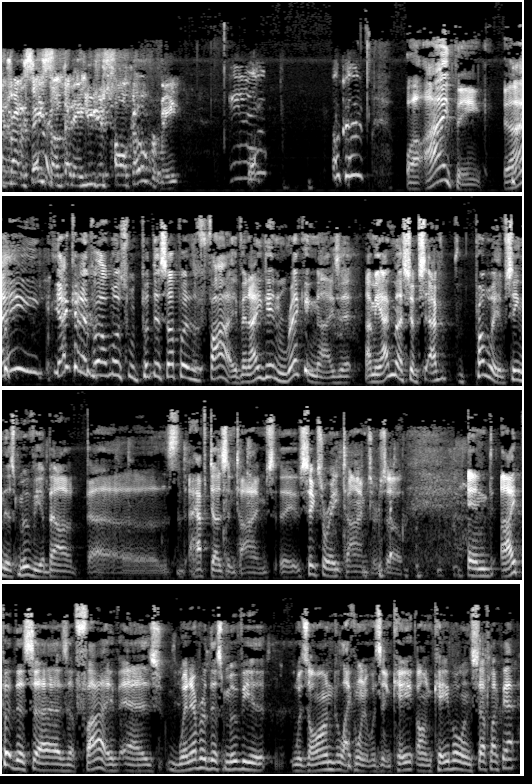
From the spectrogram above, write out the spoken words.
have, try to say something and you just talk over me. Okay. Well, I think I I kind of almost would put this up as a five, and I didn't recognize it. I mean, I must have I probably have seen this movie about uh, half dozen times, uh, six or eight times or so, and I put this as a five as whenever this movie was on, like when it was in ca- on cable and stuff like that,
